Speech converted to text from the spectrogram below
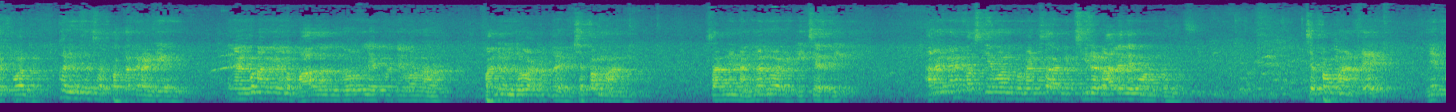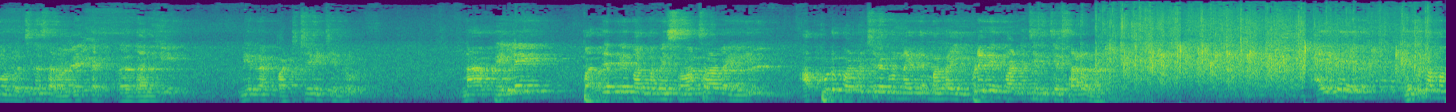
చెప్పాలి? ఒక్క నిమిషం సార్ పక్కకు రండి అని. నేను అనుకున్నాను ఏమైనా బాధ ఉందో లేకపోతే ఏమన్నా పని ఉందో అడుగుతాను. చెప్పమ్మా అని. సార్ నేను అంగన్వాడి టీచర్ని. అనగానే ఫస్ట్ ఏమనుకున్నాను? సార్ ఆమె చీర రాలేదేమో అనుకున్నాను చెప్పమ్మా అంటే నేను మొన్న వచ్చిన సార్ అంబేద్కర్ దానికి మీరు నాకు పట్టు చీర ఇచ్చిండ్రు. నా పెళ్ళై పద్దెనిమిది పంతొమ్మిది సంవత్సరాలు అయింది. అప్పుడు పట్టు చీర అయితే మళ్ళీ ఇప్పుడే నేను పట్టు చీర అయితే ఎందుకమ్మా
